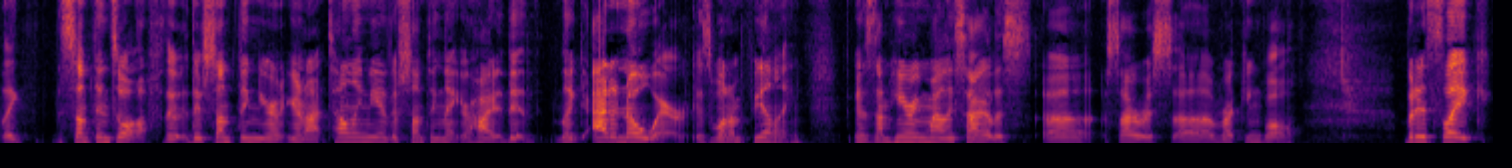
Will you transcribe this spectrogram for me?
like something's off. There, there's something you're you're not telling me or there's something that you're hiding like out of nowhere is what I'm feeling. Is I'm hearing Miley Cyrus uh Cyrus uh wrecking ball. But it's like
